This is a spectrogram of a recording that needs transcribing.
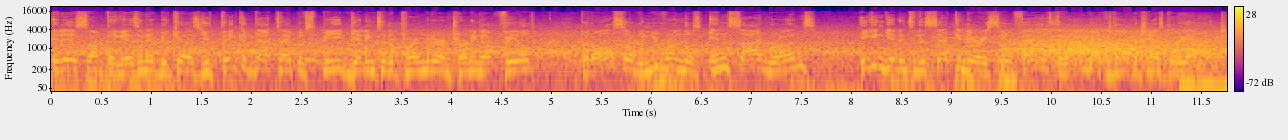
It is something, isn't it? Because you think of that type of speed getting to the perimeter and turning upfield, but also when you run those inside runs, he can get into the secondary so fast the linebackers don't have a chance to react.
